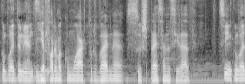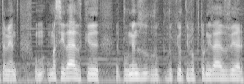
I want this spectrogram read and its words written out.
Completamente. E a forma como a arte urbana se expressa na cidade? Sim, completamente. Uma cidade que, pelo menos do, do que eu tive a oportunidade de ver,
